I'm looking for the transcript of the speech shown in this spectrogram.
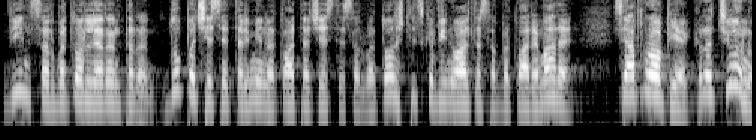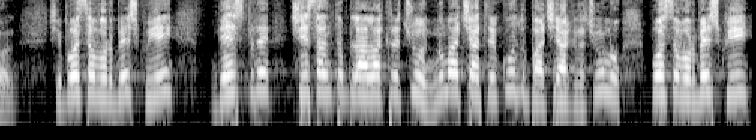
vin sărbătorile rând pe rând. După ce se termină toate aceste sărbători, știți că vine o altă sărbătoare mare? Se apropie, Crăciunul. Și poți să vorbești cu ei despre ce s-a întâmplat la Crăciun. Numai ce a trecut după aceea Crăciunul, poți să vorbești cu ei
